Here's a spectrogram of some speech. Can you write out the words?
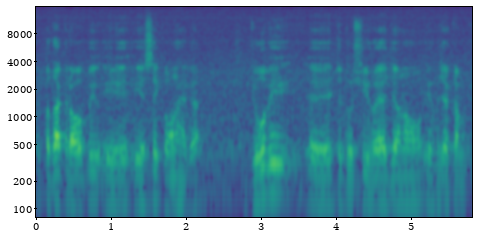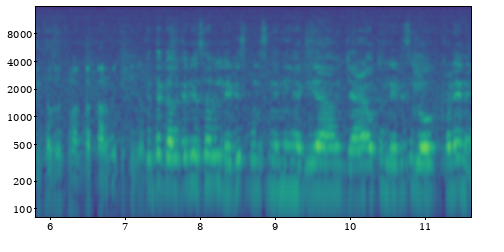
ਕਿ ਪਤਾ ਕਰਾਓ ਵੀ ਇਹ ਐਸਆਈ ਕੌਣ ਹੈਗਾ। ਜੋ ਵੀ ਇਹ 'ਚ ਦੋਸ਼ੀ ਹੋਇਆ ਜਾਂ ਉਹਨੂੰ ਇਹੋ ਜਿਹਾ ਕੰਮ ਕੀਤਾ ਉਹਦੇ ਖਿਲਾਫ ਕਾ- ਕਾਰਵਾਈ ਕੀਤੀ ਜਾਵੇ ਕਿੱਦਾਂ ਗੱਲ ਕਰੀਏ ਸਰ ਲੇਡੀਜ਼ ਪੁਲਿਸ ਨੇ ਨਹੀਂ ਹੈਗੀ ਆ ਜੈ ਉੱਥੇ ਲੇਡੀਜ਼ ਲੋਕ ਖੜੇ ਨੇ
